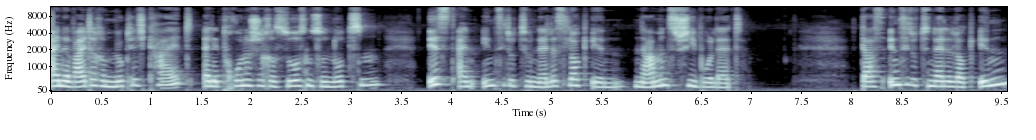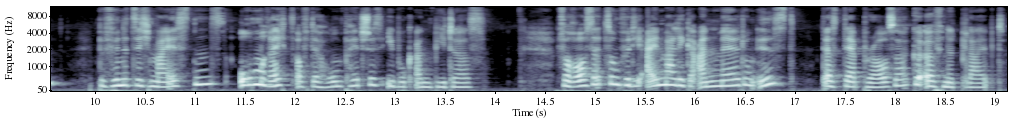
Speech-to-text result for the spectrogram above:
Eine weitere Möglichkeit, elektronische Ressourcen zu nutzen, ist ein institutionelles Login namens Shibboleth. Das institutionelle Login befindet sich meistens oben rechts auf der Homepage des E-Book-Anbieters. Voraussetzung für die einmalige Anmeldung ist, dass der Browser geöffnet bleibt.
